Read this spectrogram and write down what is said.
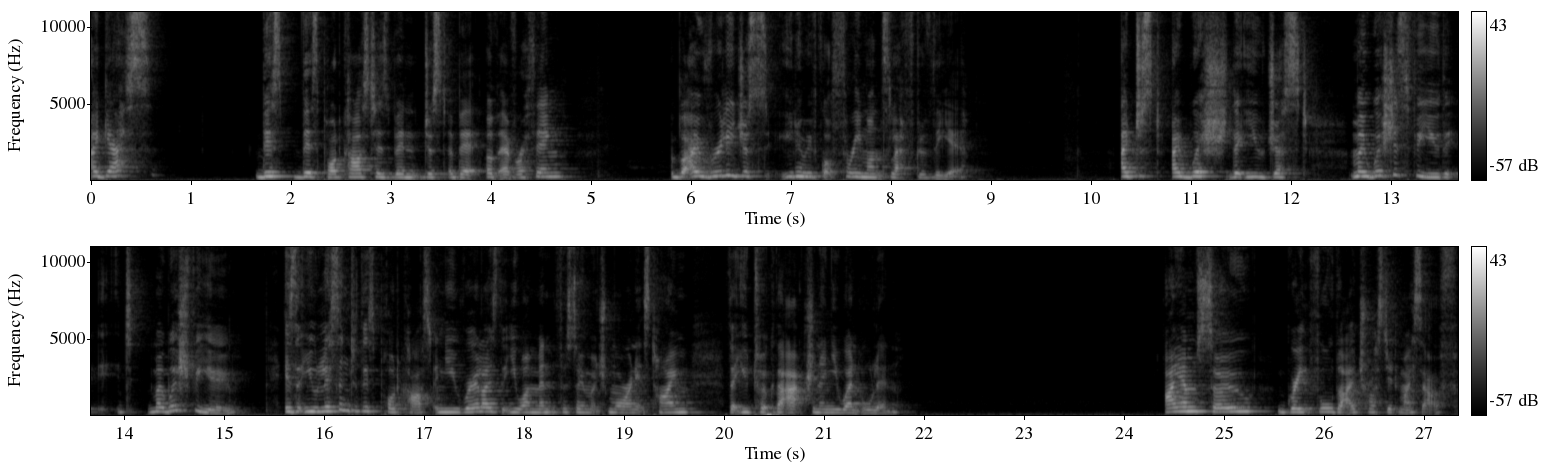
I guess this this podcast has been just a bit of everything. But I really just, you know, we've got 3 months left of the year. I just I wish that you just my wish is for you that my wish for you is that you listen to this podcast and you realize that you are meant for so much more and it's time that you took that action and you went all in. I am so grateful that I trusted myself.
